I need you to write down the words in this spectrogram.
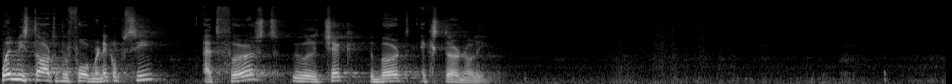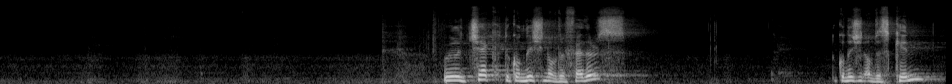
When we start to perform a necropsy, at first we will check the bird externally. We will check the condition of the feathers, the condition of the skin,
